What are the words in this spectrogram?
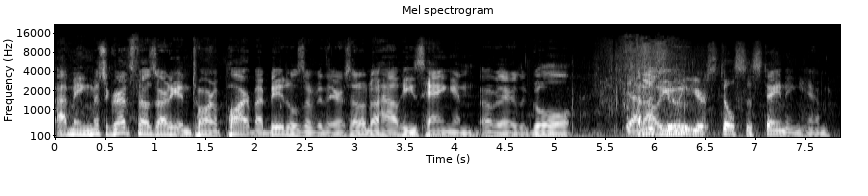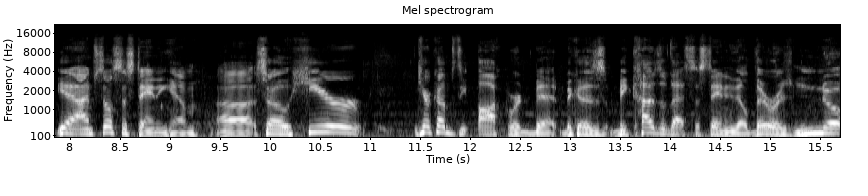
I mean, Mr. Gretzfeld's already getting torn apart by beetles over there, so I don't know how he's hanging over there as a ghoul. Yeah, I'm assuming you're still sustaining him. Yeah, I'm still sustaining him. Uh, so here, here comes the awkward bit because because of that sustaining, though, there is no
